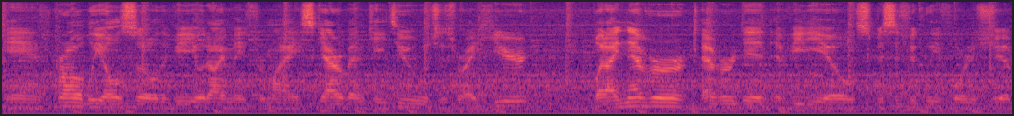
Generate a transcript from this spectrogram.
and probably also the video that I made for my Scarab MK2 which is right here. But I never ever did a video specifically for the ship.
